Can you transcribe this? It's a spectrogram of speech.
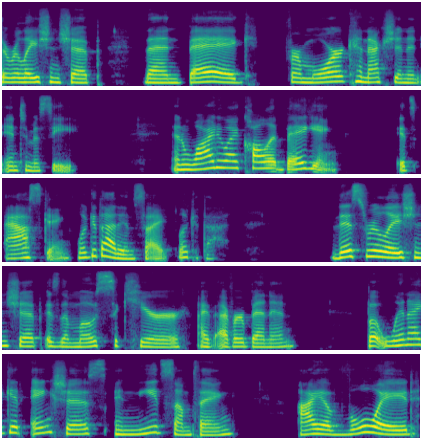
the relationship than beg for more connection and intimacy. And why do I call it begging? It's asking. Look at that insight. Look at that. This relationship is the most secure I've ever been in. But when I get anxious and need something, I avoid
